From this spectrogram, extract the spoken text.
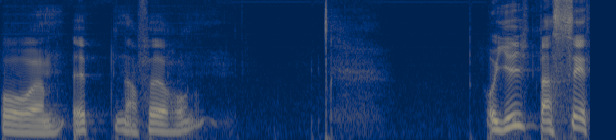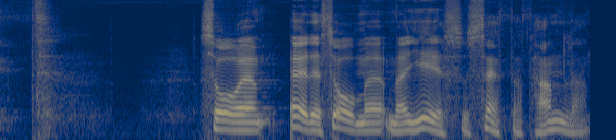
och eh, öppnar för honom. Och djupast sett så eh, är det så med, med Jesus sätt att handla.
